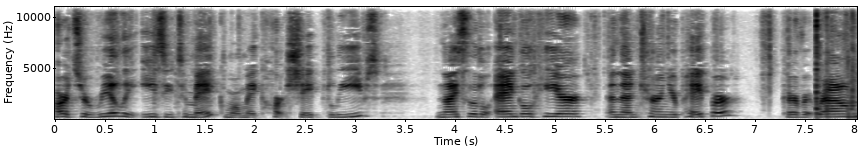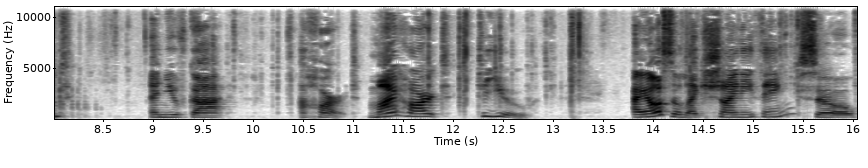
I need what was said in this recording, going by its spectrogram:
Hearts are really easy to make. We'll make heart-shaped leaves. Nice little angle here, and then turn your paper, curve it round, and you've got a heart. My heart to you. I also like shiny things, so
